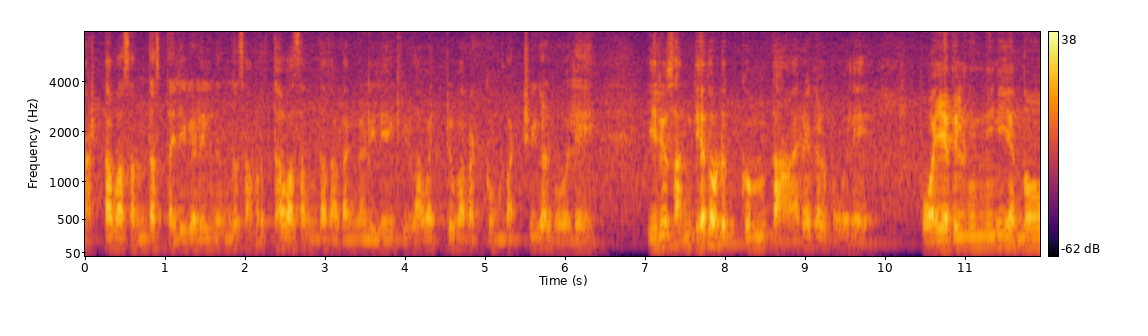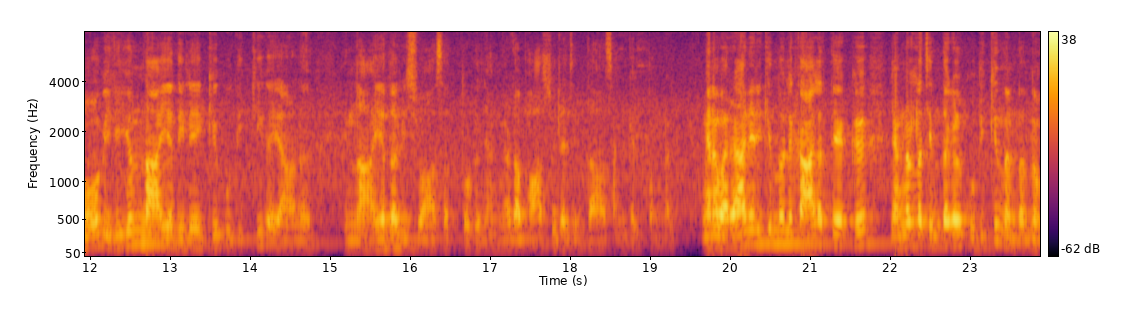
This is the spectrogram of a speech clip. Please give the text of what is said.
നഷ്ടവസന്ത സ്ഥലികളിൽ നിന്ന് സമൃദ്ധ വസന്ത തടങ്ങളിലേക്ക് ഇളവറ്റു പറക്കും പക്ഷികൾ പോലെ ഇരു സന്ധ്യ തൊടുക്കും താരകൾ പോലെ? പോയതിൽ നിന്നിനി എന്നോ വിരിയുന്നായതിലേക്ക് കുതിക്കുകയാണ്. ഇന്നായത വിശ്വാസത്തോട് ഞങ്ങളുടെ ഭാസുര ചിന്താ സങ്കല്പങ്ങൾ. അങ്ങനെ വരാനിരിക്കുന്ന ഒരു കാലത്തേക്ക് ഞങ്ങളുടെ ചിന്തകൾ കുതിക്കുന്നുണ്ടെന്നും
